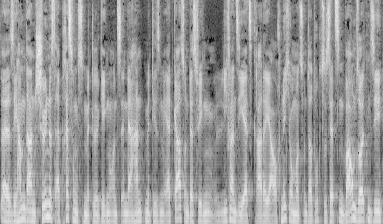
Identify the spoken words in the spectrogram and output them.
Äh, sie haben da ein schönes Erpressungsmittel gegen uns in der Hand mit diesem Erdgas und deswegen liefern sie jetzt gerade ja auch nicht, um uns unter Druck zu setzen. Warum sollten sie,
